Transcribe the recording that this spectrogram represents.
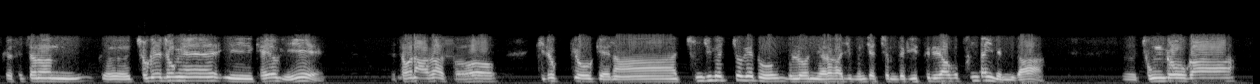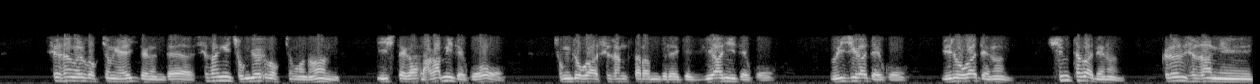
그래서 저는 그 조계종의 이 개혁이 더 나아가서 기독교계나 천주교 쪽에도 물론 여러 가지 문제점들이 있으리라고 판단이 됩니다. 그 종교가 세상을 걱정해야 되는데 세상이 종교를 걱정하는 이 시대가 마감이 되고 종교가 세상 사람들에게 위안이 되고 의지가 되고 위로가 되는 쉼터가 되는 그런 세상이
